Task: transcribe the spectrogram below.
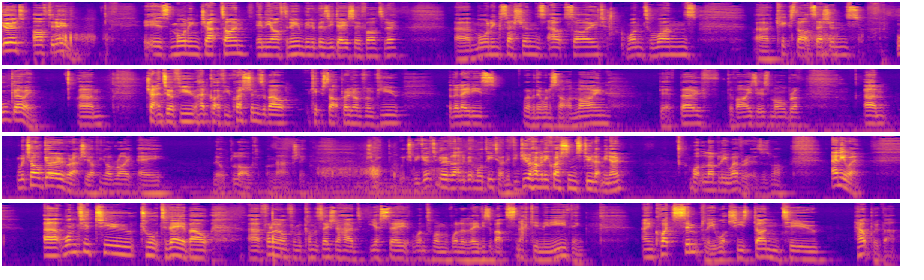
Good afternoon. It is morning chat time in the afternoon. Been a busy day so far today. Uh, morning sessions outside, one to ones, uh, kickstart sessions, all going. Um, chatting to a few, had quite a few questions about kickstart program from a few of the ladies, whether they want to start online, bit of both, Devizes, Marlborough, um, which I'll go over actually. I think I'll write a little blog on that actually, which, would be good to go over that in a bit more detail. And if you do have any questions, do let me know. What lovely weather it is as well. Anyway, uh, wanted to talk today about, uh, following on from a conversation I had yesterday, one to one with one of the ladies about snacking in the evening, and quite simply what she's done to help with that.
